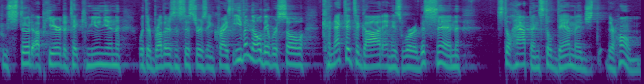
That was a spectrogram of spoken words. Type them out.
who stood up here to take communion with their brothers and sisters in Christ. Even though they were so connected to God and His Word, this sin still happened, still damaged their home.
